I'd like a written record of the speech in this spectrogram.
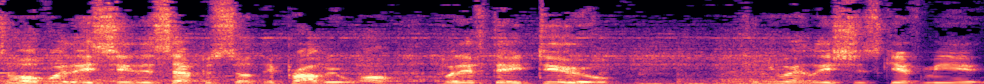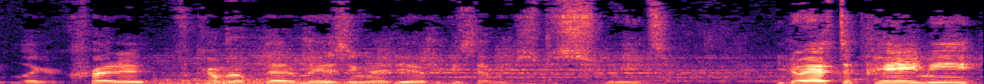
So hopefully they see this episode. They probably won't, but if they do, can you at least just give me like a credit for coming up with that amazing idea? Because that would just be sweet. You don't have to pay me.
